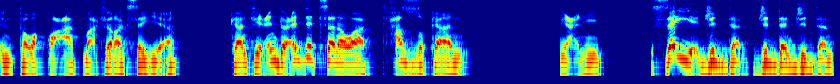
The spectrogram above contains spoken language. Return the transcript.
التوقعات مع فرق سيئة. كان في عنده عدة سنوات حظه كان يعني سيء جدا جدا جدا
